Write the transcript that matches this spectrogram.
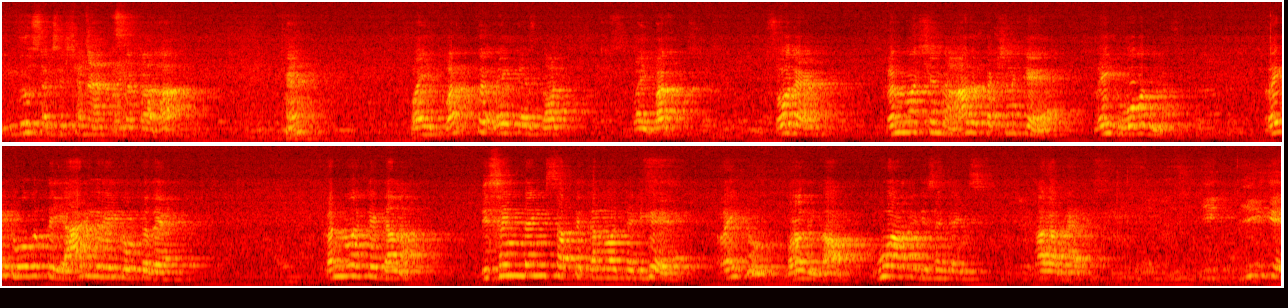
ಹಿಂದೂ ಸಕ್ಸೆಷನ್ ಆಕ್ಟ್ ಪ್ರಕಾರ by birth right has not by birth so that conversion ಆದ ತಕ್ಷಣಕ್ಕೆ ರೈಟ್ ಹೋಗೋದಿಲ್ಲ. ರೈಟ್ ಹೋಗುತ್ತೆ, ಯಾರಿಗೆ ರೈಟ್ ಹೋಗ್ತದೆ? ಕನ್ವರ್ಟೆಡ್ ಅಲ್ಲ. ಡಿಸೆಂಡೆಂಟ್ಸ್ ಆಫ್ ದ ಕನ್ವರ್ಟೆಡ್ಗೆ ರೈಟ್ ಬರೋದಿಲ್ಲ ಹೂ ಆರ್ ದಿ ಡಿಸೆಂಡೆಂಟ್ಸ್ ಹಾಗಾದ್ರೆ ಈ ಹೀಗೆ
